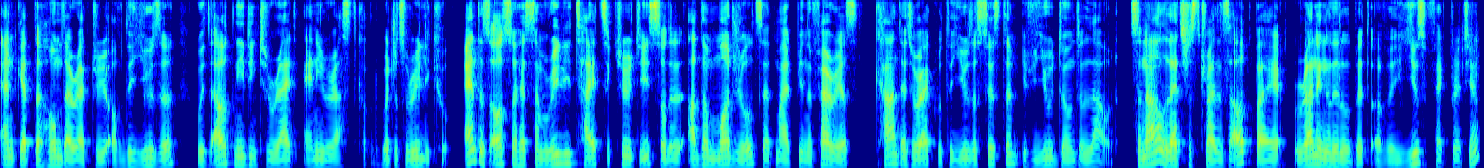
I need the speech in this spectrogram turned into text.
and get the home directory of the user without needing to write any Rust code, which is really cool. And this also has some really tight security so that other modules that might be nefarious can't interact with the user system if you don't allow it. So now let's just try this out by running a little bit of a use effect right here.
